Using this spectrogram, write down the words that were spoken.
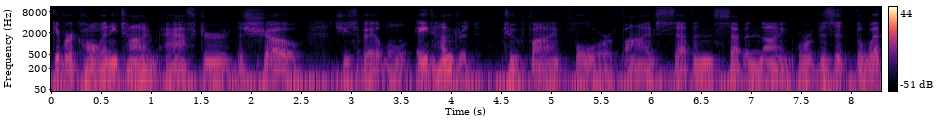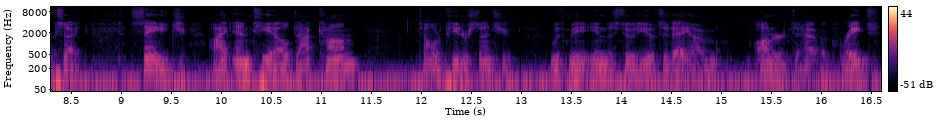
Give her a call anytime after the show. She's available 800 254 5779 or visit the website sageintl.com. Tell her Peter sent you. With me in the studio today, I'm honored to have a great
